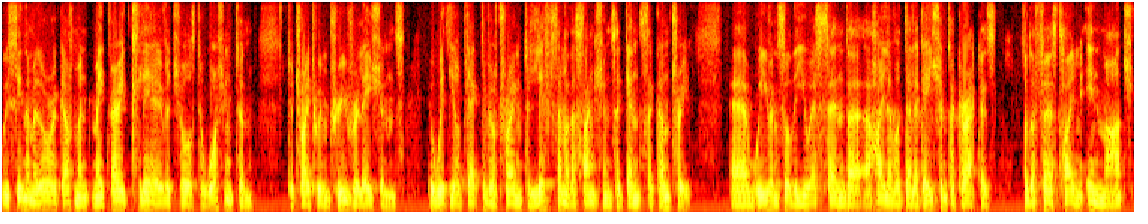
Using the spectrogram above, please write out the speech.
we've seen the Maduro government make very clear overtures to Washington to try to improve relations with the objective of trying to lift some of the sanctions against the country. Um, we even saw the US send a, a high level delegation to Caracas for the first time in March.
